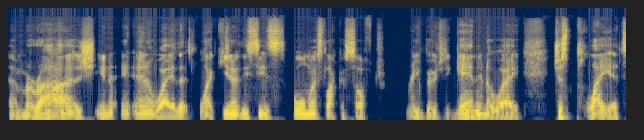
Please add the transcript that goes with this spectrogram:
a Mirage in, in a way that, like, you know, this is almost like a soft reboot again in a way just play it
